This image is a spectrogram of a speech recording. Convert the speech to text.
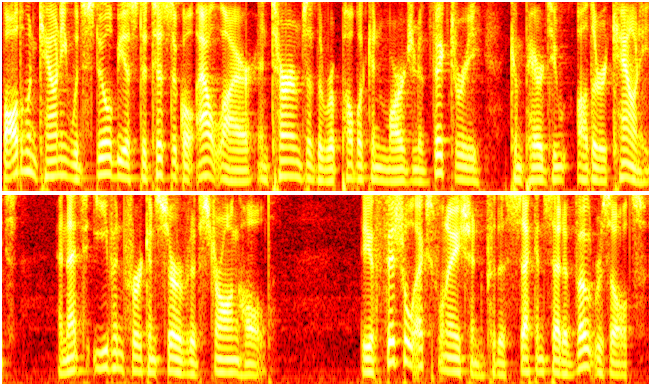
Baldwin County would still be a statistical outlier in terms of the Republican margin of victory compared to other counties, and that's even for a conservative stronghold. The official explanation for the second set of vote results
